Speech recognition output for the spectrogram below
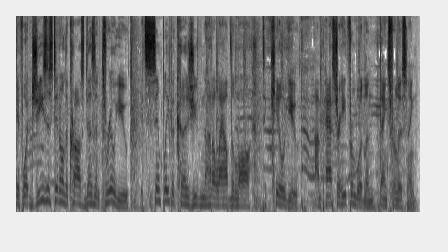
If what Jesus did on the cross doesn't thrill you, it's simply because you've not allowed the law to kill you. I'm Pastor Heath from Woodland. Thanks for listening.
